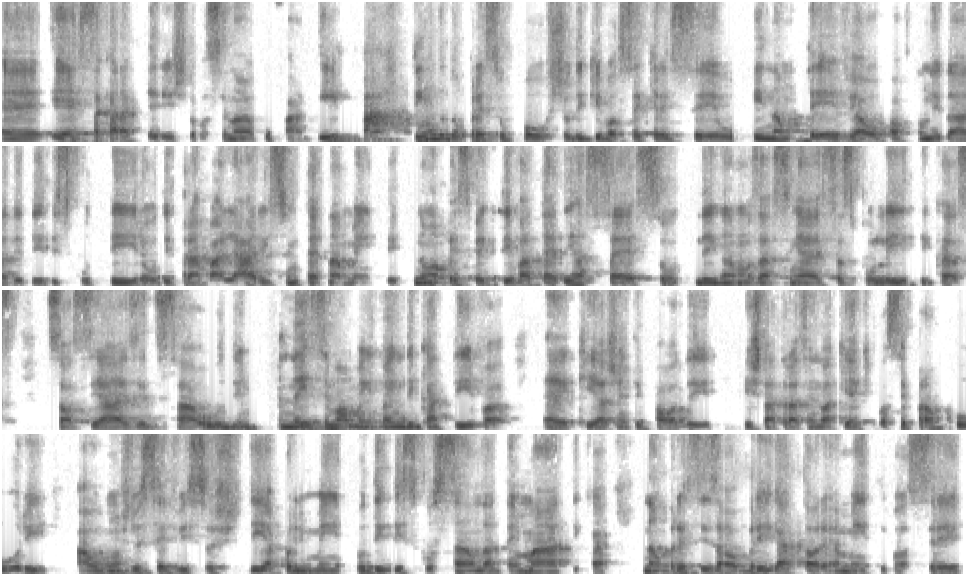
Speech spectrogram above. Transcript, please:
é, essa característica, você não é o culpado. E partindo do pressuposto de que você cresceu e não teve a oportunidade de discutir ou de trabalhar isso internamente, numa perspectiva até de acesso, digamos assim, a essas políticas sociais e de saúde, nesse momento a indicativa é, que a gente pode está trazendo aqui é que você procure alguns dos serviços de acolhimento, de discussão da temática. Não precisa obrigatoriamente você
